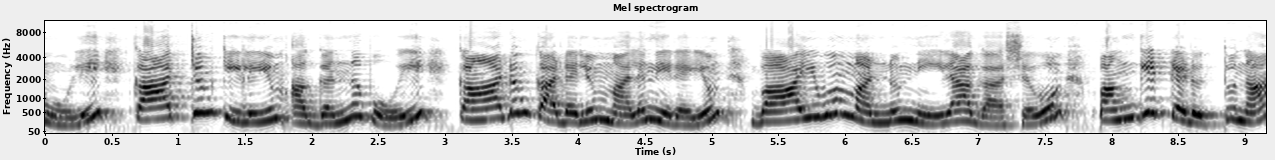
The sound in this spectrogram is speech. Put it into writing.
മൂളി കാറ്റും കിളിയും അകന്നു പോയി കാടും കടലും മലനിരയും വായുവും മണ്ണും നീലാകാശവും പങ്കിട്ടെടുത്തു നാം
